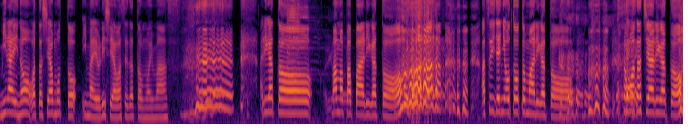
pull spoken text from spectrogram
未来の私はもっと今より幸せだと思いますありがとうママパパありがとうあついでに弟もありがとう友達ありがとう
